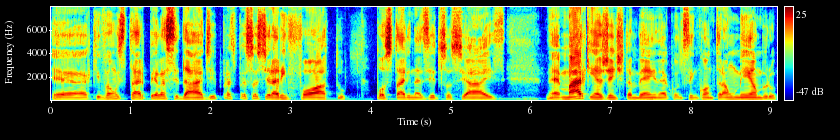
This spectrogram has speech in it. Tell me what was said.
é, que vão estar pela cidade para as pessoas tirarem foto, postarem nas redes sociais. Né? Marquem a gente também, né? Quando você encontrar um membro.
